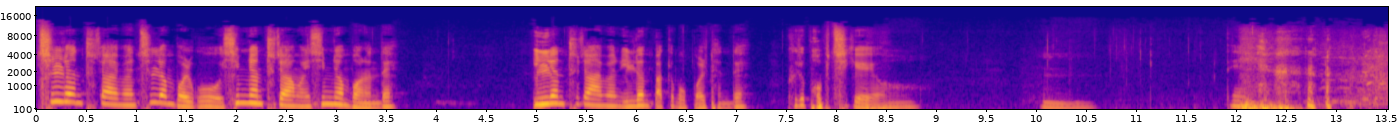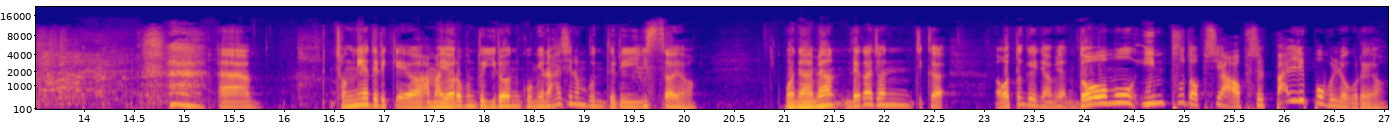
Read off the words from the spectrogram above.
7년 투자하면 7년 벌고 10년 투자하면 10년 버는데 1년 투자하면 1년밖에 못 벌 텐데 그게 법칙이에요. 네. 아, 정리해 드릴게요. 아마 여러분도 이런 고민을 하시는 분들이 있어요. 뭐냐면 내가 전 그러니까 어떤 게 있냐면 너무 인풋 없이 아웃풋을 빨리 뽑으려고 그래요.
